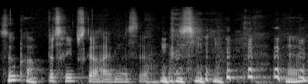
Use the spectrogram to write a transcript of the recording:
Super Betriebsgeheimnisse. ja.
